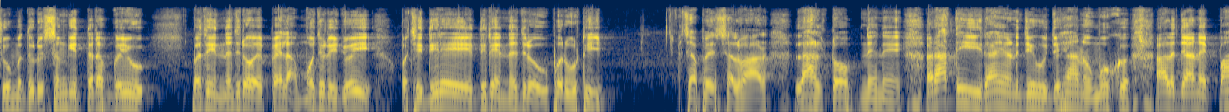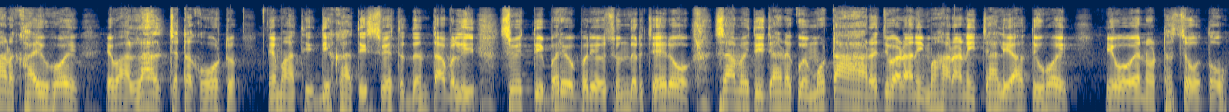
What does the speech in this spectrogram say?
સુમધુર સંગીત તરફ ગયું. બધી નજરોએ પહેલાં મોજડી જોઈ, પછી ધીરે ધીરે નજરો ઉપર ઉઠી. સફેદ સલવાર, લાલ ટોપ ને રાતી રાયણ જેવું જયાનું મુખ, આલજાને પાન ખાયું હોય, એવા લાલ ચટક હોઠ, એમાંથી દેખાતી શ્વેત દંતાવલી સ્મિતથી ભર્યો ભર્યો સુંદર ચહેરો, સામેથી જાણે કોઈ મોટા રજવાડાની મહારાણી ચાલી આવતી હોય, એવો એનો ઠસ્સો હતો.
